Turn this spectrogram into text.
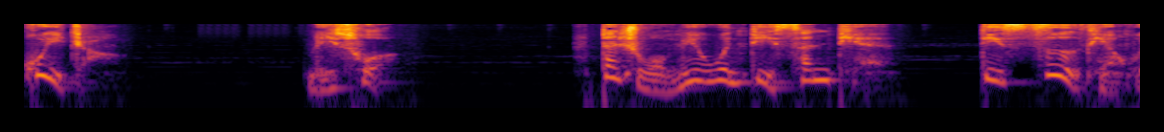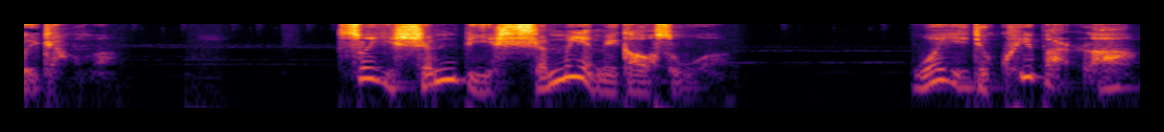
会涨，没错，但是我没有问第三天、第四天会涨吗？所以神笔什么也没告诉我，我也就亏本了。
